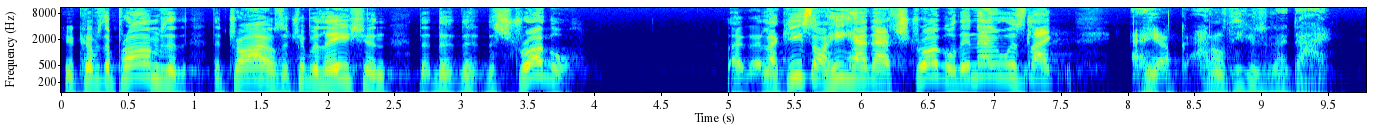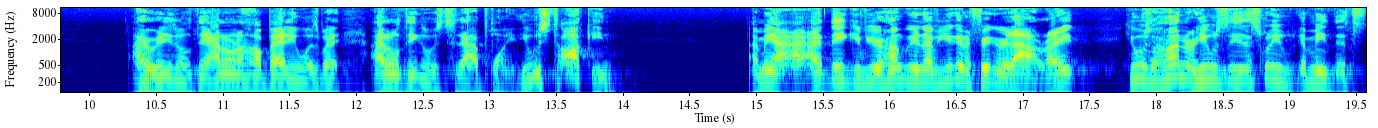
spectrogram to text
Here comes the problems, the, trials, the tribulation, the, the, the, struggle. Like, like Esau, he had that struggle. Then that was like, I, I don't think he was going to die. I really don't think. I don't know how bad he was, but I don't think it was to that point. He was talking. I mean, I, I think if you're hungry enough, you're going to figure it out, right? He was a hunter. He was. That's what he. I mean, that's.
